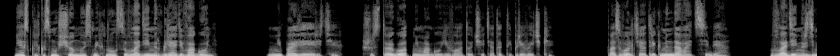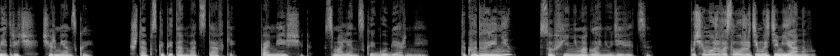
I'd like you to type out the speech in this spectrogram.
— несколько смущенно усмехнулся Владимир, глядя в огонь. «Не поверите, шестой год не могу его отучить от этой привычки. Позвольте отрекомендовать себя. Владимир Дмитриевич Черменский, штабс-капитан в отставке, помещик Смоленской губернии. «Так вы дворянин?» Софья не могла не удивиться. «Почему же вы служите Мартемьянову?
